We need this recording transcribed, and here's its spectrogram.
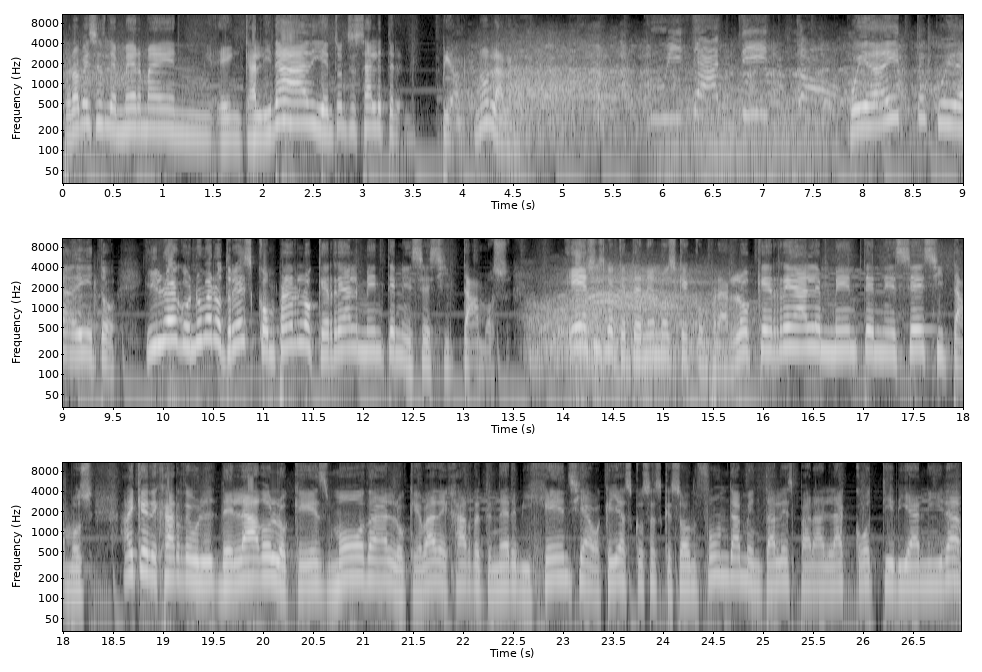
pero a veces le merma en, en calidad y entonces sale peor, ¿no? La verdad. Cuidadito, cuidadito. Y luego, número 3, comprar lo que realmente necesitamos. Eso es lo que tenemos que comprar, lo que realmente necesitamos. Hay que dejar de, de, lado lo que es moda, lo que va a dejar de tener vigencia o aquellas cosas que son fundamentales para la cotidianidad.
